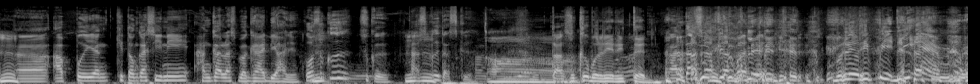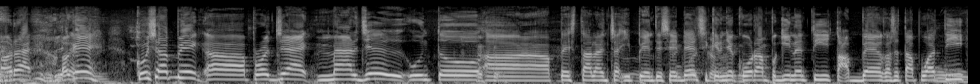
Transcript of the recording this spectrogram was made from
Hmm. Uh, apa yang kita orang kasih ni anggaplah sebagai hadiah je. Kau suka? Suka. Tak suka tak suka. Ah. Tak suka boleh return. Ah, tak suka boleh return. Boleh repeat DM. Alright Okay Coach Syafiq uh, Project Merger Untuk uh, Pesta Lancar EP Antecedent Sekiranya korang pergi nanti Tak best Rasa tak puas hati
